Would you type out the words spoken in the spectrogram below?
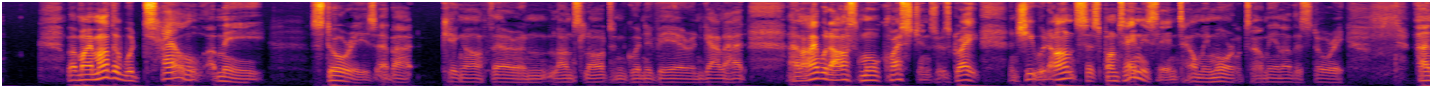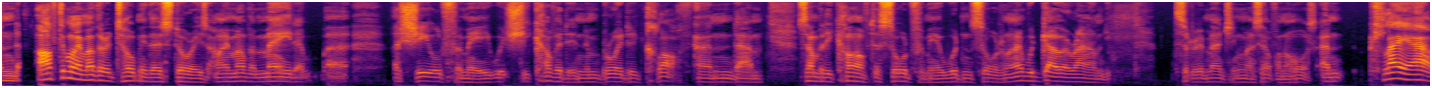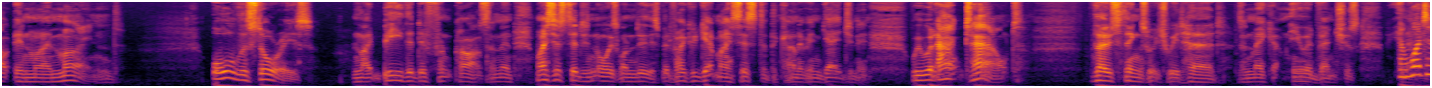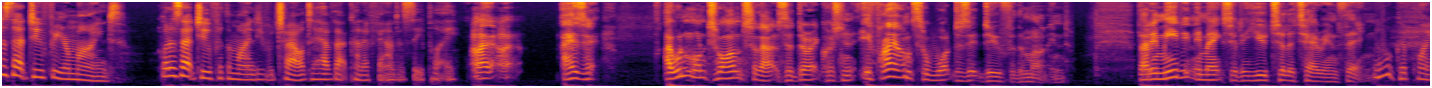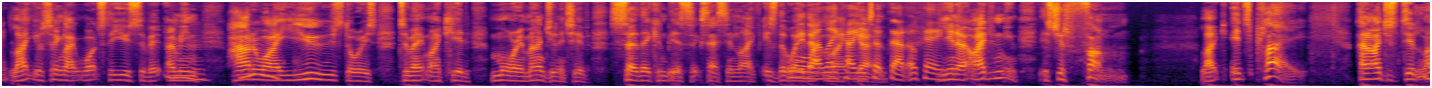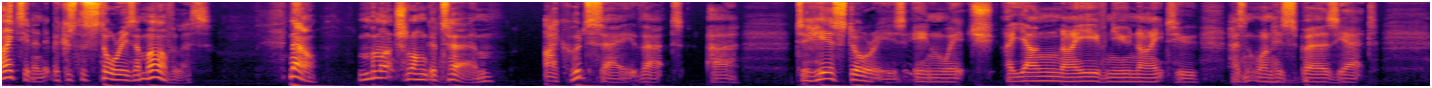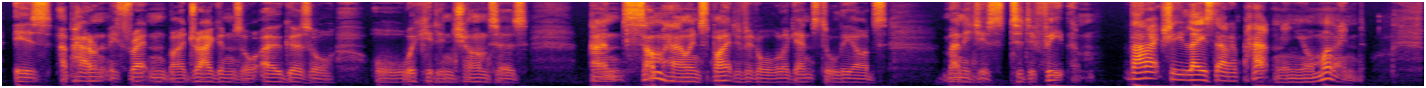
but my mother would tell me stories about King Arthur and Lancelot and Guinevere and Galahad, and I would ask more questions. It was great, and she would answer spontaneously and tell me more or tell me another story. And after my mother had told me those stories, my mother made a. Uh, a shield for me, which she covered in embroidered cloth, and um, somebody carved a sword for me, a wooden sword, and I would go around, sort of imagining myself on a horse, and play out in my mind all the stories and like be the different parts. And then my sister didn't always want to do this, but if I could get my sister to kind of engage in it, we would act out those things which we'd heard and make up new adventures. And what does that do for your mind? What does that do for the mind of a child to have that kind of fantasy play? I, I, I, I wouldn't want to answer that as a direct question. If I answer what does it do for the mind, that immediately makes it a utilitarian thing. Ooh, good point. Like you're saying, like, what's the use of it? I mean, how do I use stories to make my kid more imaginative so they can be a success in life? Is the way Ooh, that I like how you took that. Okay. You know, I didn't. Even, it's just fun, like it's play, and I just delighted in it because the stories are marvelous. Now, much longer term, I could say that uh, to hear stories in which a young, naive new knight who hasn't won his spurs yet is apparently threatened by dragons or ogres or, or wicked enchanters, and somehow, in spite of it all, against all the odds, manages to defeat them. That actually lays down a pattern in your mind.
